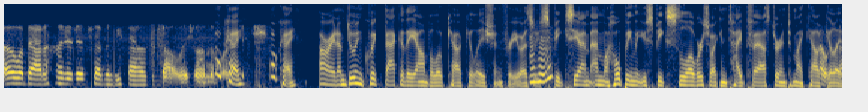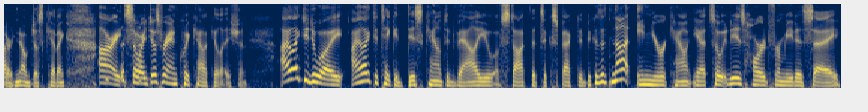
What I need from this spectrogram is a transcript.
owe about one hundred and seventy thousand dollars on the Okay. mortgage. Okay. Okay. All right, I'm doing quick back of the envelope calculation for you as we speak. See, I'm, I'm hoping that you speak slower so I can type faster into my calculator. no, I'm just kidding. All right, so I just ran quick calculation. I like to do a I like to take a discounted value of stock that's expected because it's not in your account yet, so it is hard for me to say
